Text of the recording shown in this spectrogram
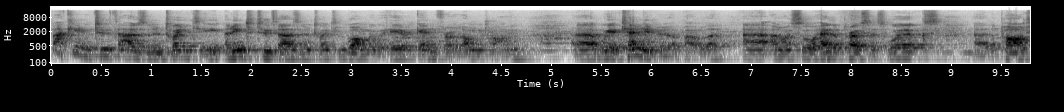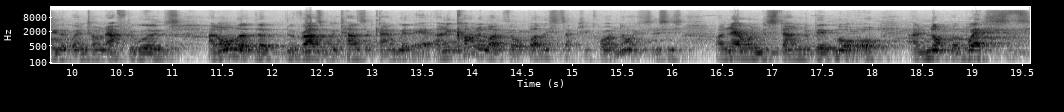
back in 2020 and into 2021 we were here again for a long time. Uh, we attended a Lobola uh, and I saw how the process works, uh, the party that went on afterwards and all the, the, the razzmatazz that came with it and it kind of like thought well this is actually quite nice this is I now understand a bit more and not the West's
